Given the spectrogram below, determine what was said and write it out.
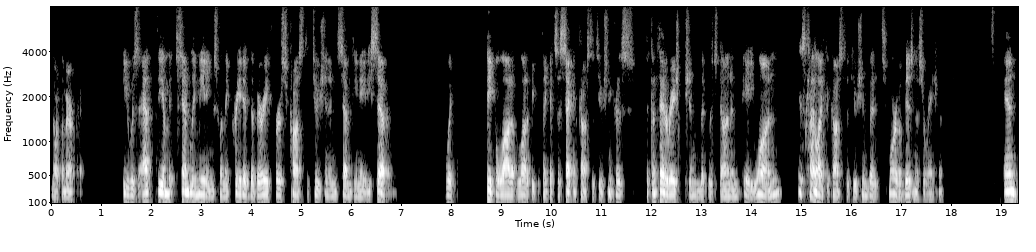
North America. He was at the assembly meetings when they created the very first constitution in 1787. Which people, a lot of a lot of people think it's a second constitution because the Confederation that was done in 81 is kind of like a constitution, but it's more of a business arrangement. And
